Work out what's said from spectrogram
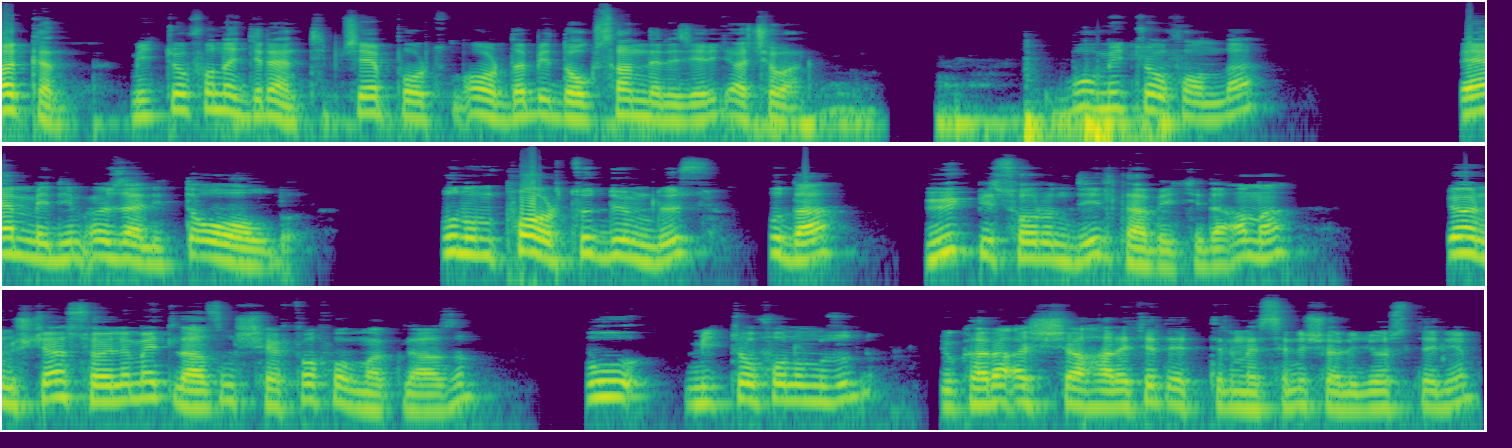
Bakın mikrofona giren tip C portun orada bir 90 derecelik açı var. Bu mikrofonda beğenmediğim özellik de o oldu. Bunun portu dümdüz. Bu da büyük bir sorun değil tabii ki de ama görmüşken söylemek lazım. Şeffaf olmak lazım. Bu mikrofonumuzun yukarı aşağı hareket ettirmesini şöyle göstereyim.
